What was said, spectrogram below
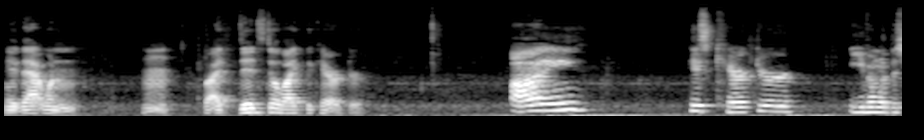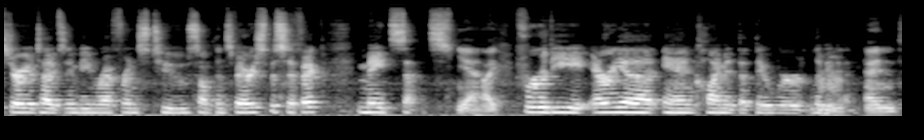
yeah, that one. Hmm. But I did still like the character. I, his character, even with the stereotypes and being referenced to something very specific, made sense Yeah, like for the area and climate that they were living Mhm. in. and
